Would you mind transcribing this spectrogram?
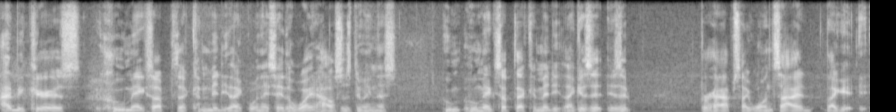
I'd be curious who makes up the committee. Like when they say the White House is doing this, who who makes up that committee? Like, is it is it perhaps like one side? Like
